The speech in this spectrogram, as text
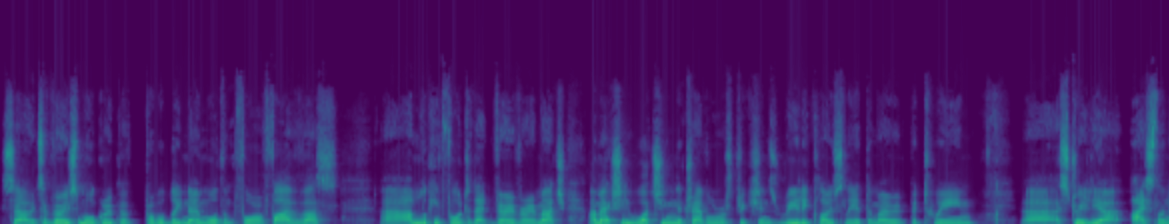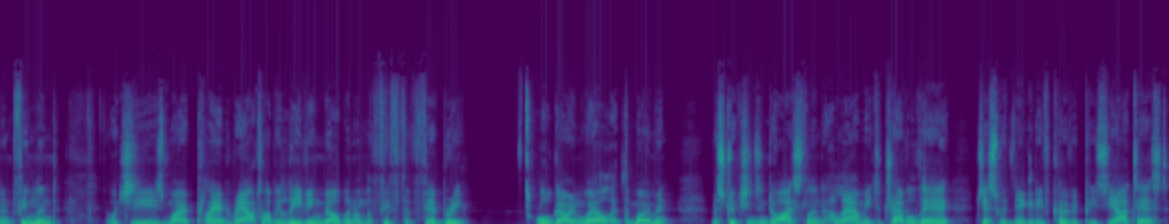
So it's a very small group of probably no more than four or five of us. Uh, I'm looking forward to that very, very much. I'm actually watching the travel restrictions really closely at the moment between uh, Australia, Iceland, and Finland, which is my planned route. I'll be leaving Melbourne on the 5th of February. All going well. At the moment, restrictions into Iceland allow me to travel there just with negative COVID PCR test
